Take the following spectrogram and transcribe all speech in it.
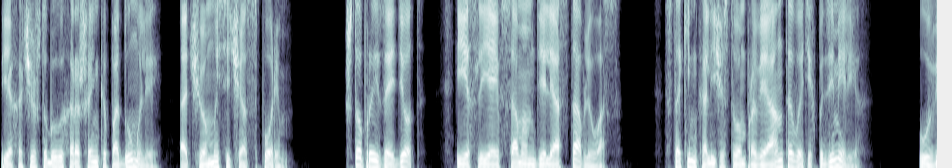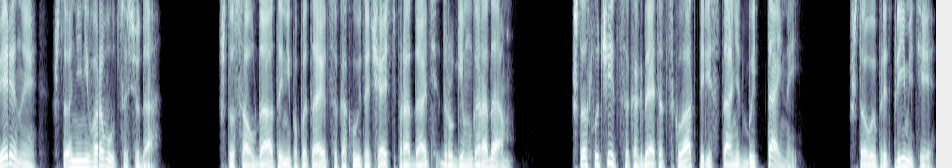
я хочу, чтобы вы хорошенько подумали, о чем мы сейчас спорим. Что произойдет, если я и в самом деле оставлю вас? С таким количеством провианта в этих подземельях? Уверены, что они не ворвутся сюда? Что солдаты не попытаются какую-то часть продать другим городам? Что случится, когда этот склад перестанет быть тайной? Что вы предпримете,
